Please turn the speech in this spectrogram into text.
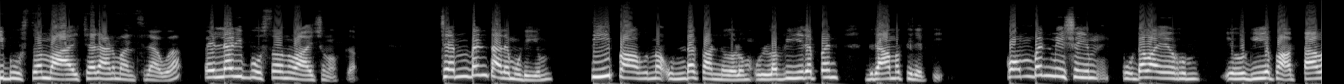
ഈ പുസ്തകം വായിച്ചാലാണ് മനസ്സിലാവുക. എല്ലാവരും ഈ പുസ്തകം ഒന്ന് വായിച്ചു നോക്കുക. ചെമ്പൻ തലമുടിയും തീ പാകുന്ന ഉണ്ടക്കണ്ണുകളും ഉള്ള വീരപ്പൻ ഗ്രാമത്തിലെത്തി. കൊമ്പൻ മീശയും കുടവയറും യോഗീയ പട്ടാള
